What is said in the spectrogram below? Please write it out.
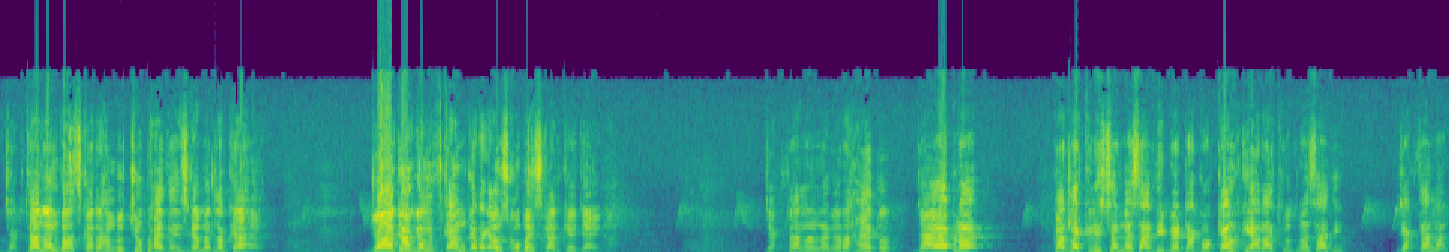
जगतानंद बहस कर रहे हैं, हम लोग चुप है तो इसका मतलब क्या है? जो जो गलत काम करेगा उसको बहिष्कार किया जाएगा। जगतानंद अगर है तो जाए अपना। कर ले क्रिश्चियन में शादी बेटा को क्यों किया राजपूत में शादी? जगतानंद?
